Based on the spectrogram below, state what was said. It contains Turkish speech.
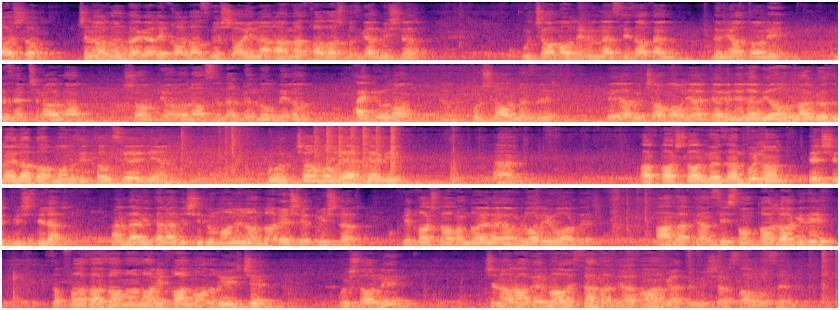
Arkadaşlar Çınar'dan da geldi kardeşimiz Şahin'le Ahmet kardeşimiz gelmişler. Bu Çamalı'nın nesli zaten dünya tanı. Bizim Çınar'dan şampiyon olan Sıdık Gündoğdu'yla aynı olan kuşlarımızdır. Böyle bu Çamalı erkeğin hele bir ağına gözüne hele bakmanızı tavsiye ediyorum. Bu Çamalı erkeği hem arkadaşlarımız hem bununla eş etmiştiler. Hem de bir tane dişi dumanıyla da eş etmişler. Birkaç takım da öyle yavruları vardı. Ahmet kendisi sontaja gidip fazla zamanları kalmadığı için kuşlarını Çınar'a vermek istemedi. Aman getirmişler sağ olsun.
